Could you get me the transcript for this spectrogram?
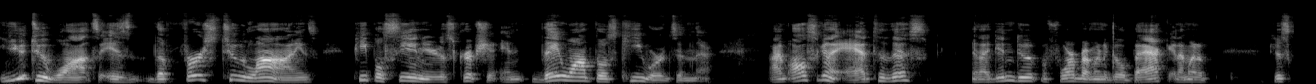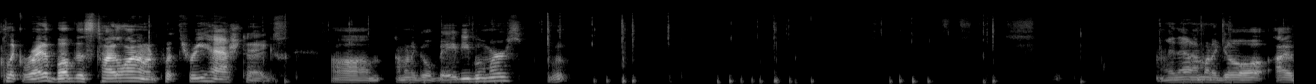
YouTube wants is the first two lines people see in your description, and they want those keywords in there. I'm also going to add to this and I didn't do it before, but I'm going to go back and I'm going to just click right above this title line. I'm going to put three hashtags. Um, I'm going to go baby boomers. Whoop. And then I'm going to go I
